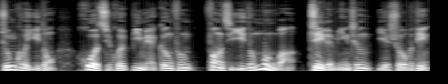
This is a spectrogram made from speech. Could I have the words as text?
中国移动或许会避免跟风，放弃移动梦网这个名称也说不定。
